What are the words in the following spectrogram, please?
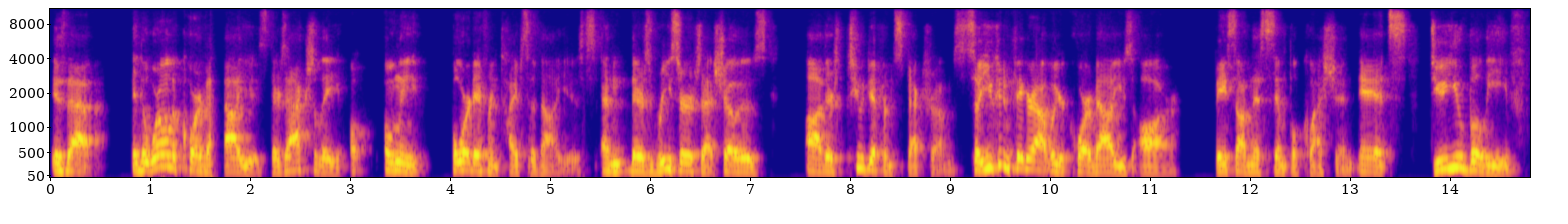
is that in the world of core values, there's actually only four different types of values. And there's research that shows uh, there's two different spectrums. So you can figure out what your core values are based on this simple question. It's do you believe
